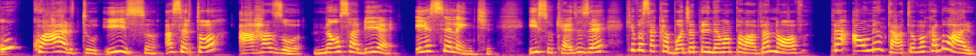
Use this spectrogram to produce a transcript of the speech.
O quarto, isso, acertou? Arrasou. Não sabia? Excelente. Isso quer dizer que você acabou de aprender uma palavra nova para aumentar teu vocabulário.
